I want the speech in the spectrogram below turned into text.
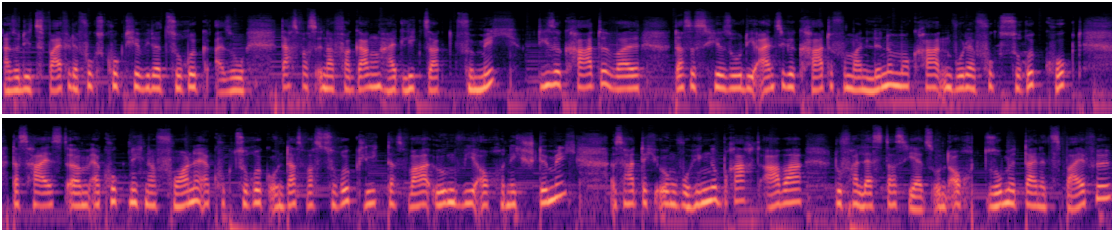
Also die Zweifel, der Fuchs guckt hier wieder zurück. Also das, was in der Vergangenheit liegt, sagt für mich, diese Karte, weil das ist hier so die einzige Karte von meinen Linnemore-Karten, wo der Fuchs zurückguckt. Das heißt, ähm, er guckt nicht nach vorne, er guckt zurück. Und das, was zurückliegt, das war irgendwie auch nicht stimmig. Es hat dich irgendwo hingebracht, aber du verlässt das jetzt und auch somit deine Zweifel.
